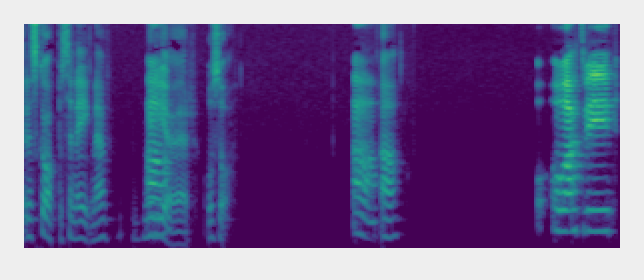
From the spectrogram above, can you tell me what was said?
Eller skapa sina egna miljöer ja. och så. Ja. Och att vi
